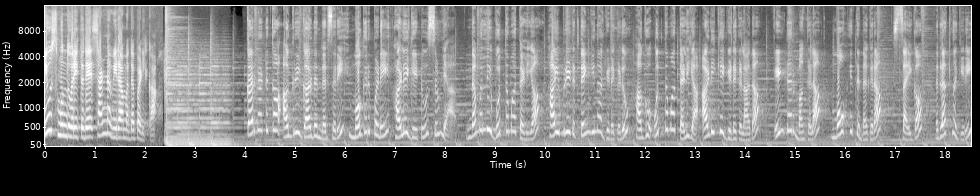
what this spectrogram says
ನ್ಯೂಸ್ ಮುಂದುವರಿಯುತ್ತದೆ ಸಣ್ಣ ವಿರಾಮದ ಬಳಿಕ. Karnataka agri garden nursery Mogarpane Halegate Sullia. ನಮ್ಮಲ್ಲಿ ಉತ್ತಮ ತಳಿಯ, ಹೈಬ್ರಿಡ್ ತೆಂಗಿನ ಗಿಡಗಳು ಹಾಗೂ ಉತ್ತಮ ತಳಿಯ ಅಡಿಕೆ ಗಿಡಗಳಾದ ಇಂಟರ್ ಮಂಗಳ, ಮೋಹಿತ್ ನಗರ ಸೈಗಾಂವ್ ರತ್ನಗಿರಿ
